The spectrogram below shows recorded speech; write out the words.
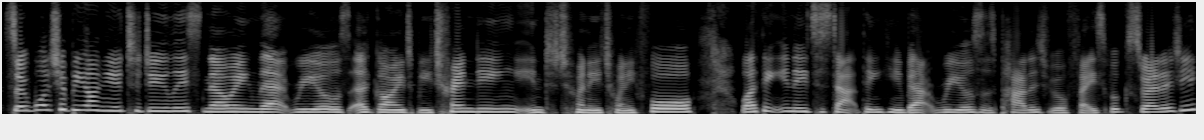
So, what should be on your to do list knowing that Reels are going to be trending into 2024? Well, I think you need to start thinking about Reels as part of your Facebook strategy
